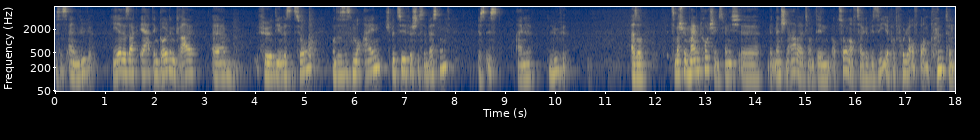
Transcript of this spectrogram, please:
es ist eine Lüge. Jeder, der sagt, er hat den goldenen Gral ähm, für die Investition und es ist nur ein spezifisches Investment, es ist eine Lüge. Also zum Beispiel in meinen Coachings, wenn ich äh, mit Menschen arbeite und denen Optionen aufzeige, wie sie ihr Portfolio aufbauen könnten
